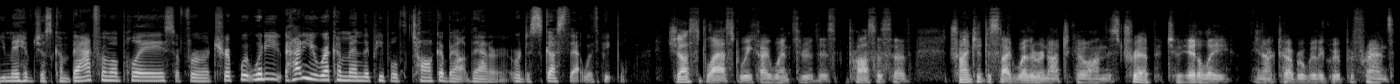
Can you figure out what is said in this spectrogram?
you may have just come back from a place or for a trip. What, what do you? How do you recommend that people talk about that or, or discuss that with people? Just last week, I went through this process of trying to decide whether or not to go on this trip to Italy in October with a group of friends.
